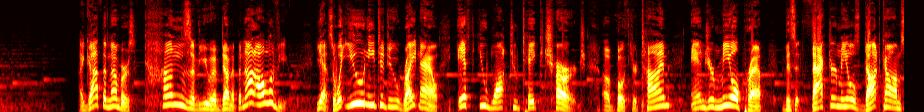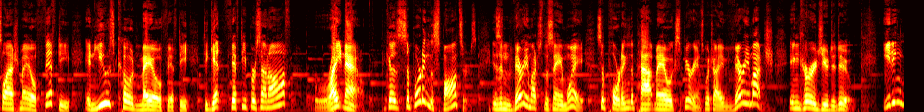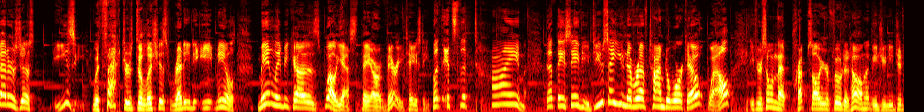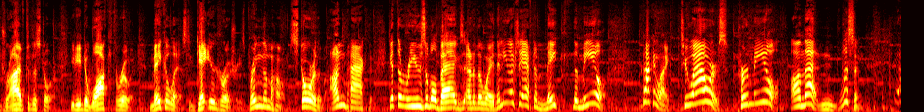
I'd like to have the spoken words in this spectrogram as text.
I got the numbers. Tons of you have done it, but not all of you. yet. So, what you need to do right now, if you want to take charge of both your time and your meal prep, visit factormeals.com slash mayo50 and use code mayo50 to get 50% off right now. Because supporting the sponsors is in very much the same way supporting the Pat Mayo experience, which I very much encourage you to do. Eating better is just easy with Factor's delicious, ready to eat meals. Mainly because, well, yes, they are very tasty, but it's the time that they save you. Do you say you never have time to work out? Well, if you're someone that preps all your food at home, that means you need to drive to the store. You need to walk through it, make a list, get your groceries, bring them home, store them, unpack them, get the reusable bags out of the way. Then you actually have to make the meal. We're talking like two hours per meal on that. And listen,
